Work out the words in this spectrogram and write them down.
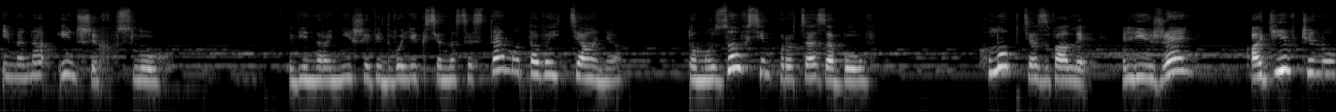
імена інших слуг. Він раніше відволікся на систему та вейцяня, тому зовсім про це забув. Хлопця звали Ліжень, а дівчину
